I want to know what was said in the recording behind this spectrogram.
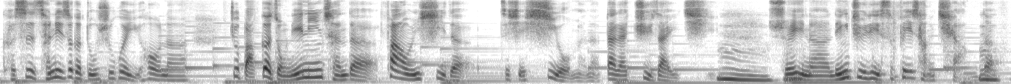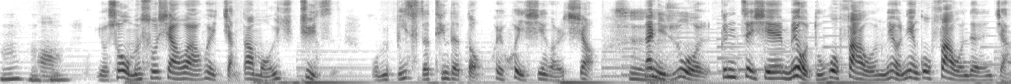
可是成立这个读书会以后呢，就把各种年龄层的法文系的这些系友们呢，大家聚在一起。嗯，所以呢，凝聚力是非常强的。嗯嗯哦，有时候我们说笑话会讲到某一句子，我们彼此都听得懂，会会心而笑。是。那你如果跟这些没有读过法文、没有念过法文的人讲，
